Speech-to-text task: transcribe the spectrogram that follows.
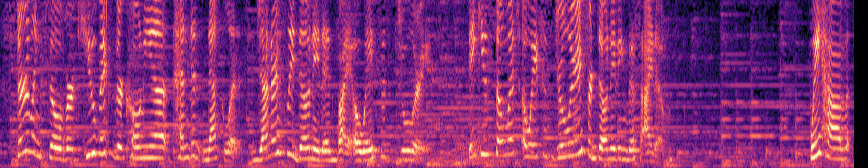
sterling silver cubic zirconia pendant necklace, generously donated by Oasis Jewelry. Thank you so much, Oasis Jewelry, for donating this item. We have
